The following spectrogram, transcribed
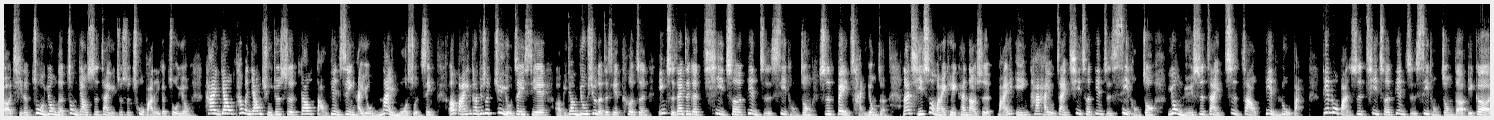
呃，起的作用呢，重要是在于就是触发的一个作用。它要他们要求就是高导电性，还有耐磨损性。而白银它就是具有这一些呃比较优秀的这些特征，因此在这个汽车电子系统中是被采用着。那其次，我们还可以看到是白银，它还有在汽车电子系统中用于是在制造电路板。电路板是汽车电子系统中的一个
